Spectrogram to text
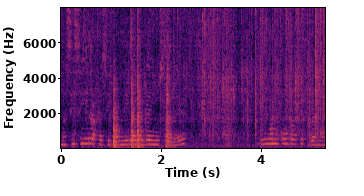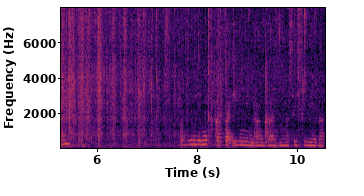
Masisira kasi pag nilalagay mo sa ref. Iwan ko bakit ganun. Pag hindi mo kakainin agad, masisira.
